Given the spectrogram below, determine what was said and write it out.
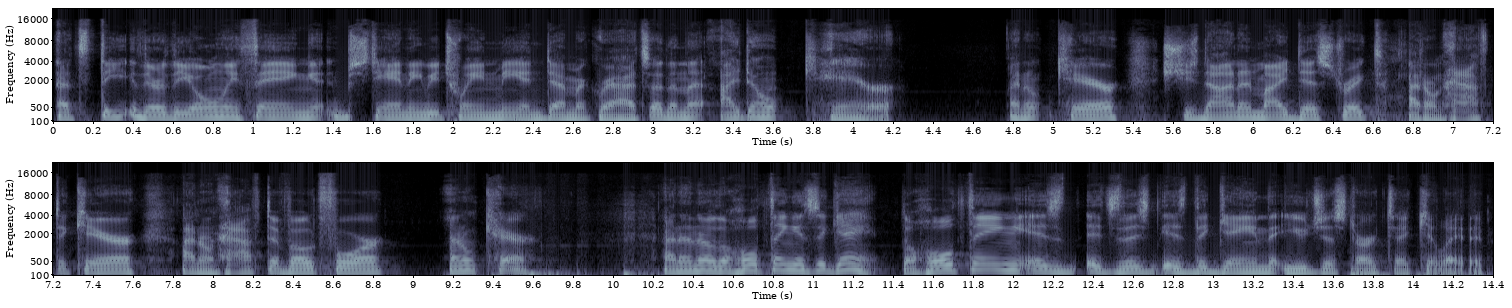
That's the they're the only thing standing between me and Democrats. Other than that, I don't care. I don't care. She's not in my district. I don't have to care. I don't have to vote for. Her. I don't care. I don't know. The whole thing is a game. The whole thing is is is the game that you just articulated,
